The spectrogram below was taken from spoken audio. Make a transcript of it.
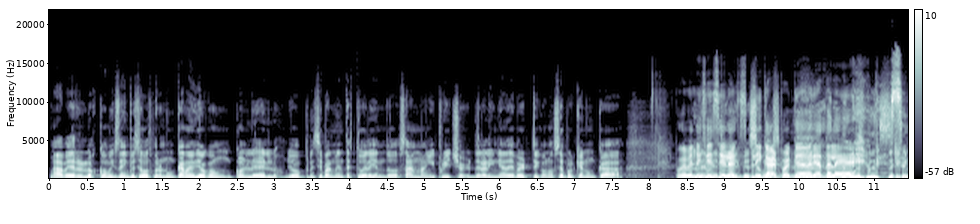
a, ver los cómics de Invisibles, pero nunca me dio con, con leerlos. Yo principalmente estuve leyendo Sandman y Preacher de la línea de Vertigo. No sé por qué nunca... Porque es bien difícil explicar por qué deberías de leer. Sí.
